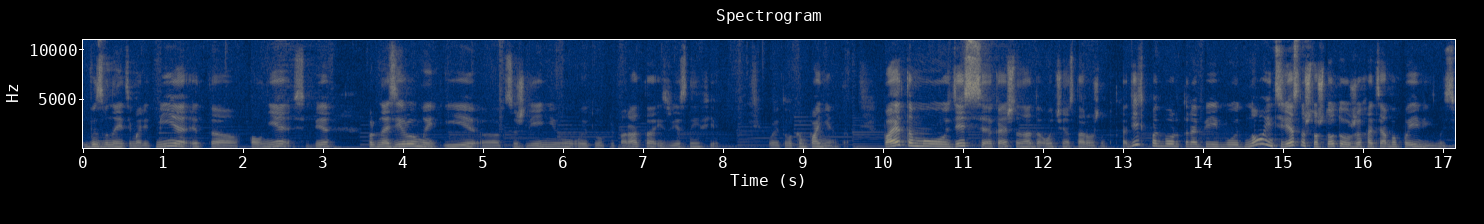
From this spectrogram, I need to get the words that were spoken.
вызванная этим аритмия – это вполне себе прогнозируемый и, э, к сожалению, у этого препарата известный эффект, у этого компонента. Поэтому здесь, конечно, надо очень осторожно подходить к подбору терапии будет, но интересно, что что-то уже хотя бы появилось.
